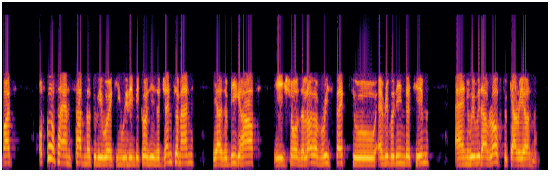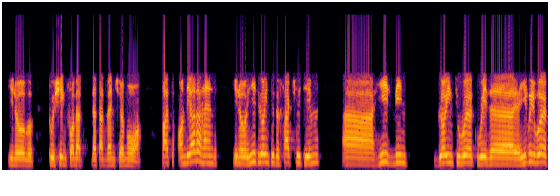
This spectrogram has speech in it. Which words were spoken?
But of course, I am sad not to be working with him because he's a gentleman. He has a big heart. He shows a lot of respect to everybody in the team. and we would have loved to carry on, you know, pushing for that that adventure more. But on the other hand, you know, he's going to the factory team. Uh, he's been going to work with. Uh, he will work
